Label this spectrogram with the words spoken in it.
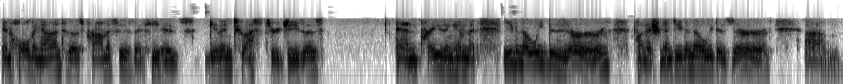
and holding on to those promises that he has given to us through Jesus and praising him that even though we deserve punishment, even though we deserve um,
